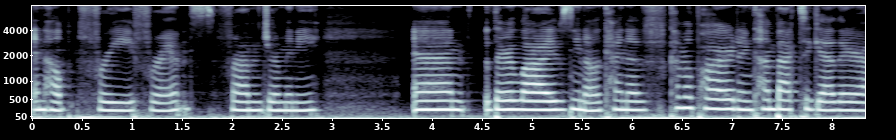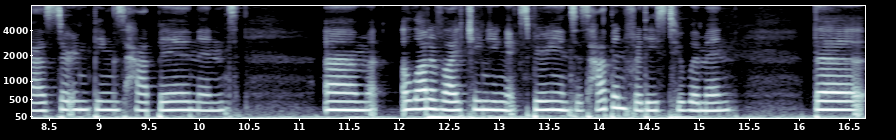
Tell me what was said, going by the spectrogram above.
and help free France from Germany. And their lives, you know, kind of come apart and come back together as certain things happen. And um, a lot of life changing experiences happen for these two women. The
